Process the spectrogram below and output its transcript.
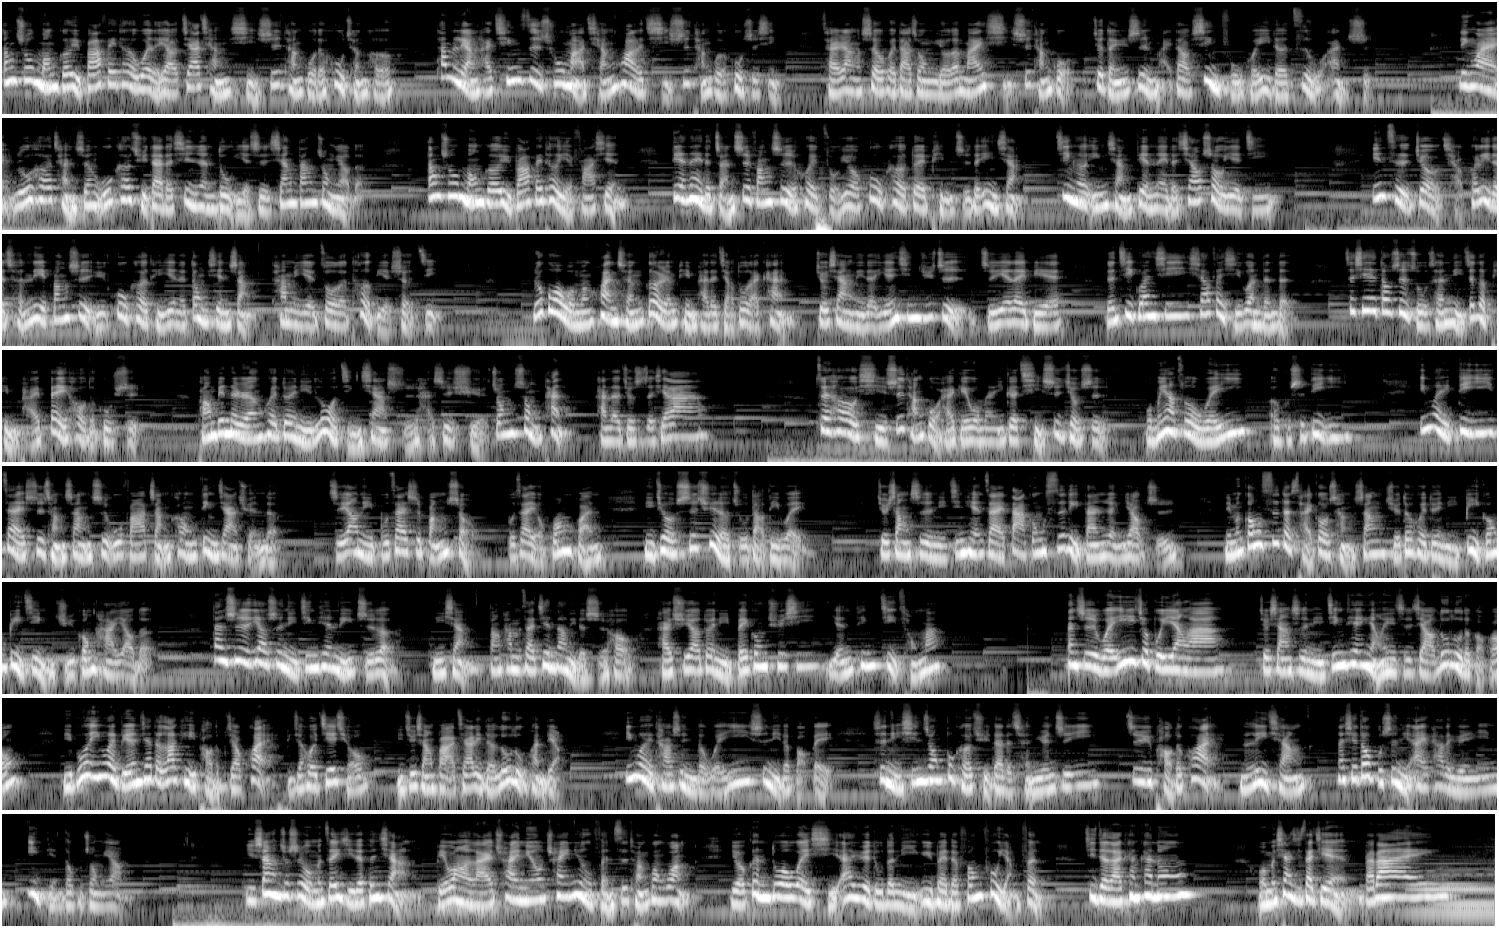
当初蒙格与巴菲特为了要加强喜诗糖果的护城河，他们俩还亲自出马强化了喜诗糖果的故事性，才让社会大众有了买喜诗糖果就等于是买到幸福回忆的自我暗示。另外，如何产生无可取代的信任度也是相当重要的。当初蒙格与巴菲特也发现。店内的展示方式会左右顾客对品质的印象，进而影响店内的销售业绩。因此，就巧克力的陈列方式与顾客体验的动线上，他们也做了特别设计。如果我们换成个人品牌的角度来看，就像你的言行举止、职业类别、人际关系、消费习惯等等，这些都是组成你这个品牌背后的故事。旁边的人会对你落井下石，还是雪中送炭？看的就是这些啦。最后，喜诗糖果还给我们一个启示，就是我们要做唯一，而不是第一。因为第一在市场上是无法掌控定价权的。只要你不再是榜首，不再有光环，你就失去了主导地位。就像是你今天在大公司里担任要职，你们公司的采购厂商绝对会对你毕恭毕敬、鞠躬哈腰的。但是，要是你今天离职了，你想，当他们在见到你的时候，还需要对你卑躬屈膝、言听计从吗？但是唯一就不一样啦，就像是你今天养了一只叫露露的狗狗，你不会因为别人家的 Lucky 跑得比较快、比较会接球，你就想把家里的露露换掉，因为它是你的唯一，是你的宝贝，是你心中不可取代的成员之一。至于跑得快、能力强，那些都不是你爱它的原因，一点都不重要。以上就是我们这一集的分享，别忘了来 Try New Try New 粉丝团逛逛，有更多为喜爱阅读的你预备的丰富养分，记得来看看哦。我们下期再见，拜拜。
